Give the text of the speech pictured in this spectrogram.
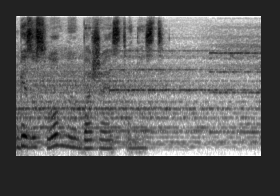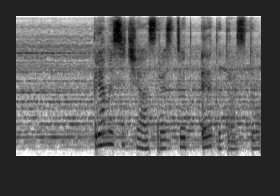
безусловную божественность. Прямо сейчас растет этот росток.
